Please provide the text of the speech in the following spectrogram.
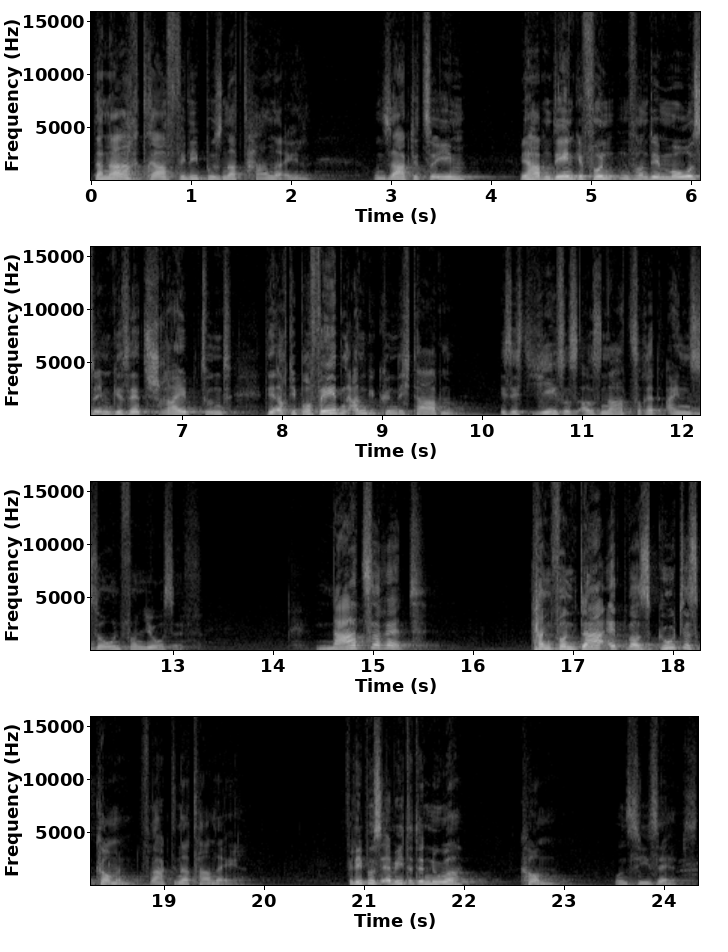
Danach traf Philippus Nathanael und sagte zu ihm, wir haben den gefunden, von dem Mose im Gesetz schreibt und den auch die Propheten angekündigt haben. Es ist Jesus aus Nazareth, ein Sohn von Josef. Nazareth, kann von da etwas Gutes kommen? fragte Nathanael. Philippus erwiderte nur, komm und sieh selbst.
